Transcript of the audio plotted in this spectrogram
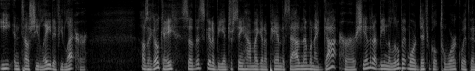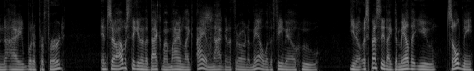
eat until she laid if you let her. I was like, okay, so this is going to be interesting. How am I going to pan this out? And then when I got her, she ended up being a little bit more difficult to work with than I would have preferred. And so I was thinking in the back of my mind, like, I am not going to throw in a male with a female who, you know, especially like the male that you sold me,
